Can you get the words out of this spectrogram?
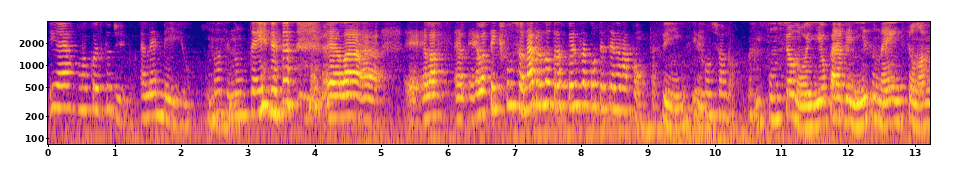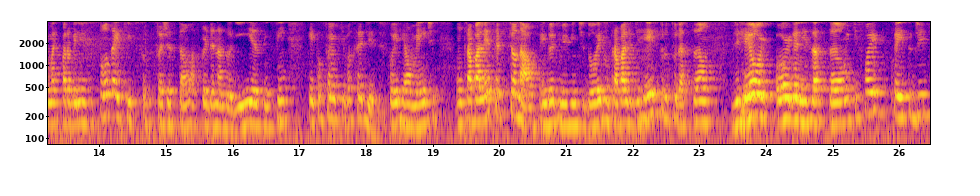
E é uma coisa que eu digo, ela é meio. Então, assim, não tem. ela é, ela, ela tem que funcionar para as outras coisas acontecerem na ponta. Sim, sim. E funcionou. E funcionou. E eu parabenizo, né, em seu nome, mas parabenizo toda a equipe sob sua gestão, as coordenadorias, enfim. O que foi o que você disse? Foi realmente um trabalho excepcional em 2022, um trabalho de reestruturação, de reorganização e que foi feito de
